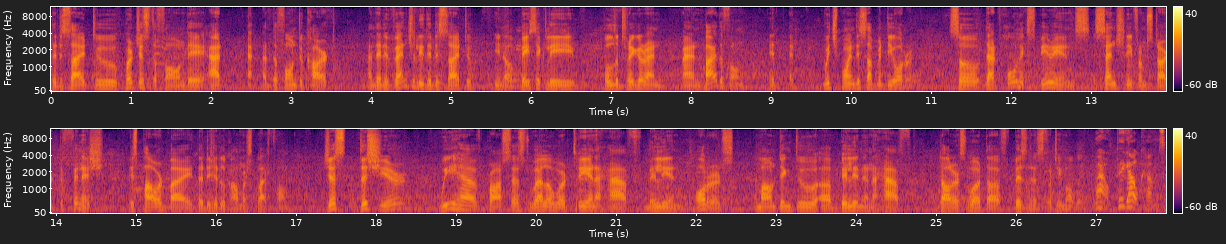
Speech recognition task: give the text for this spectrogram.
they decide to purchase the phone, they add, add the phone to cart, and then eventually they decide to you know, basically pull the trigger and, and buy the phone, at, at which point they submit the order. So that whole experience, essentially from start to finish, is powered by the digital commerce platform. Just this year, we have processed well over three and a half million orders, amounting to a billion and a half dollars worth of business for T-Mobile. Wow, big outcomes.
